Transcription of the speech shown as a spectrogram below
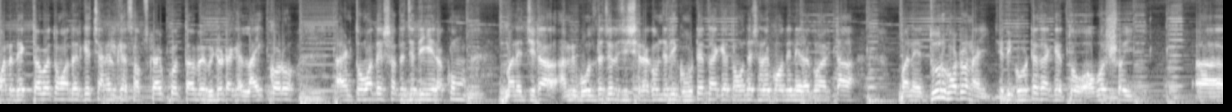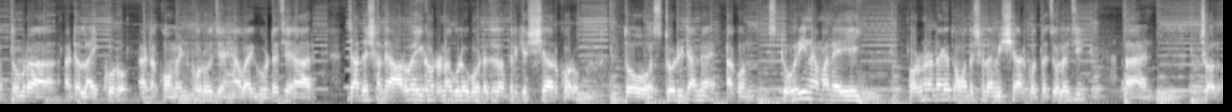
মানে দেখতে হবে তোমাদেরকে চ্যানেলকে সাবস্ক্রাইব করতে হবে, ভিডিওটাকে লাইক করো। অ্যান্ড তোমাদের সাথে যদি এরকম মানে যেটা আমি বলতে চলেছি, সেরকম যদি ঘটে থাকে, তোমাদের সাথে কোনোদিন এরকম একটা মানে দুর্ঘটনাই যদি ঘটে থাকে, তো অবশ্যই তোমরা একটা লাইক করো, একটা কমেন্ট করো যে হ্যাঁ ভাই ঘটেছে আর যাদের সাথে আরও এই ঘটনাগুলো ঘটেছে তাদেরকে শেয়ার করো। তো স্টোরিটা এখন স্টোরি না মানে এই ঘটনাটাকে তোমাদের সাথে আমি শেয়ার করতে চলেছি। অ্যান্ড চলো।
